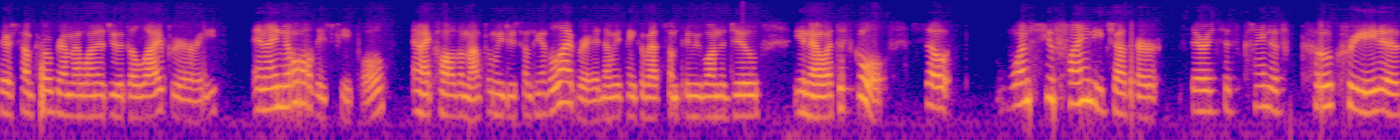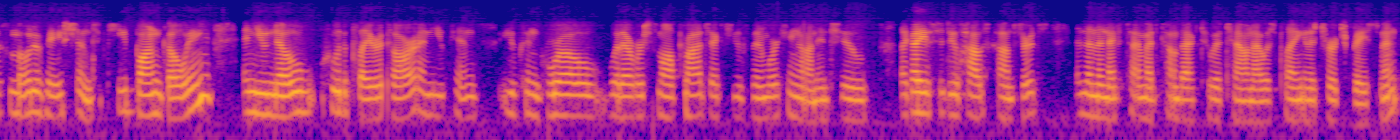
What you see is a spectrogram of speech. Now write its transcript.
there's some program I want to do at the library, and I know all these people, and I call them up and we do something at the library, and then we think about something we want to do, you know, at the school. So once you find each other, there's this kind of co-creative motivation to keep on going and you know who the players are and you can you can grow whatever small project you've been working on into like I used to do house concerts and then the next time I'd come back to a town I was playing in a church basement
